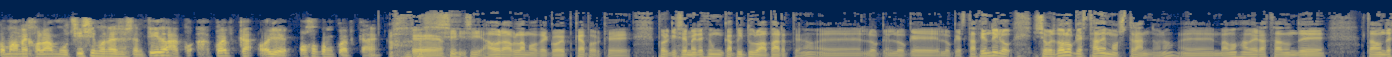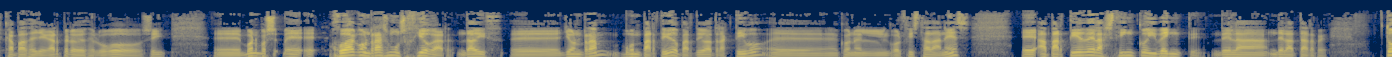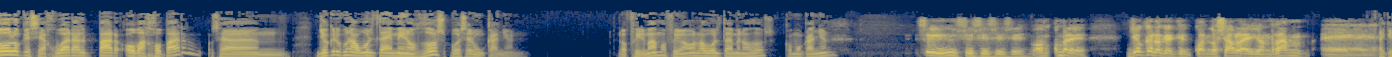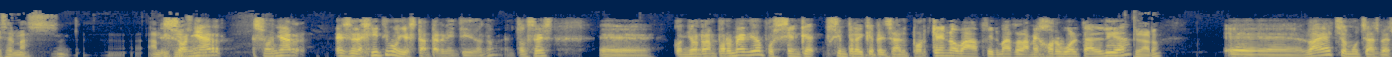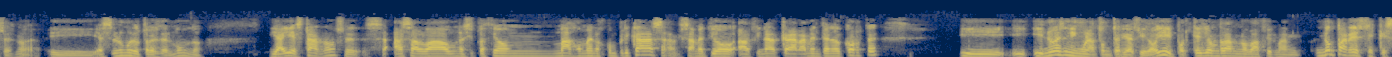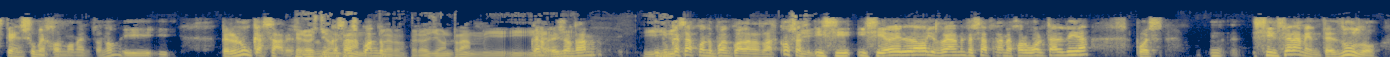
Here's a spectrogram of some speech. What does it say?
cómo ha mejorado muchísimo en ese sentido. A, Koepka, oye, ojo con Koepka, ¿eh? sí, sí, ahora hablamos de Koepka porque, porque se merece un capítulo aparte, ¿no? Eh, lo, lo, que, lo que está haciendo y, lo, y sobre todo lo que está demostrando, ¿no? Eh, vamos a ver hasta dónde, hasta dónde es capaz de llegar, pero desde luego sí. Eh, bueno, pues eh, juega con Rasmus Hjogar, David. John Ram, buen partido, partido atractivo con el golfista danés. a partir de las 5 y 20 de la, de la tarde todo lo que sea jugar al par o bajo par, o sea, mm, yo creo que una vuelta de menos dos puede ser un cañón. ¿Lo firmamos? ¿Firmamos la vuelta de menos dos como cañón? Sí, sí, sí, sí, sí. Hombre, yo creo que, cuando se habla de John Ram... Eh, Hay que ser más ambicioso. Soñar, soñar es legítimo y está permitido, ¿no? Entonces, eh, con John Ram por medio, pues siempre, siempre hay que pensar, ¿por qué no va a firmar la mejor vuelta del día? Claro eh, lo ha hecho muchas veces, ¿no? Y es el número tres del mundo. Y ahí está, ¿no? Se, ha salvado una situación más o menos complicada, se, ha metido al final claramente en el corte y, y, no es ninguna tontería decir, oye, ¿por qué John Ram no va a firmar? No parece que esté en su mejor momento, ¿no? Y, pero nunca sabes. Pero es John Ram, claro, pero es John Ram. Y, claro, es John Ram. Y, nunca sabes cuándo pueden cuadrar las cosas. Y si, y si él hoy realmente se hace la mejor vuelta del día, pues sinceramente dudo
